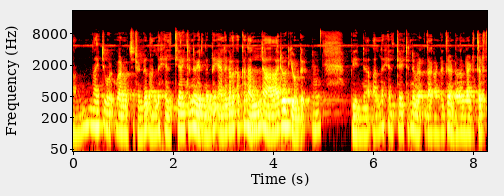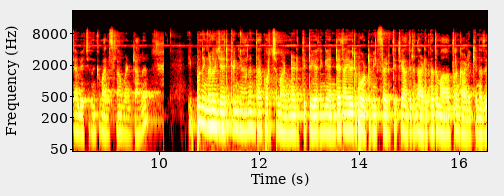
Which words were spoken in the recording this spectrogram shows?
നന്നായിട്ട് വെച്ചിട്ടുണ്ട് നല്ല ഹെൽത്തി ആയിട്ട് തന്നെ വരുന്നുണ്ട്. ഇലകൾക്കൊക്കെ നല്ല ആരോഗ്യമുണ്ട്. പിന്നെ നല്ല ഹെൽത്തി ആയിട്ട് തന്നെ ഇതാ കണ്ടോ? ഇത് കണ്ടോ? നല്ല അടുത്തടുത്ത് ഞാൻ വെച്ച് നിങ്ങൾക്ക് മനസ്സിലാവാൻ വേണ്ടിയിട്ടാണ്. ഇപ്പം നിങ്ങൾ വിചാരിക്കും ഞാനെന്താ കുറച്ച് മണ്ണെടുത്തിട്ട് അല്ലെങ്കിൽ എന്റേതായ ഒരു പോട്ട് മിക്സ് എടുത്തിട്ട് അതിൽ നടുന്നത് മാത്രം കാണിക്കുന്നത്.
